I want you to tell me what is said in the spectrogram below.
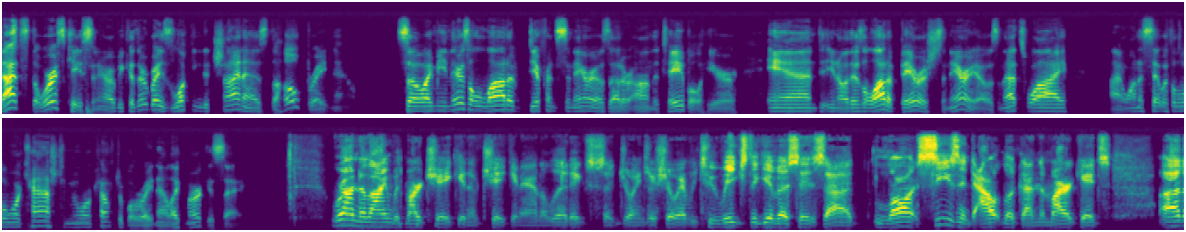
That's the worst case scenario because everybody's looking to China as the hope right now. So, I mean, there's a lot of different scenarios that are on the table here. And, you know, there's a lot of bearish scenarios. And that's why I want to sit with a little more cash to be more comfortable right now, like Marc is saying. We're on the line with Marc Chaikin of Chaikin Analytics. Uh, joins our show every two weeks to give us his uh, long, seasoned outlook on the markets. Uh,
